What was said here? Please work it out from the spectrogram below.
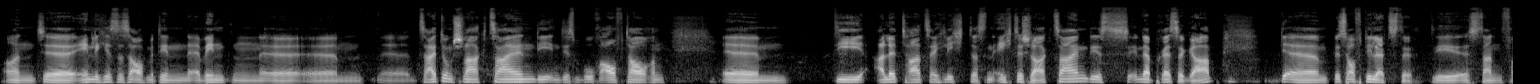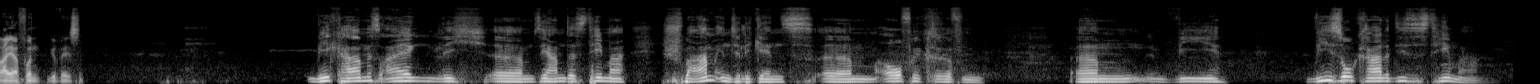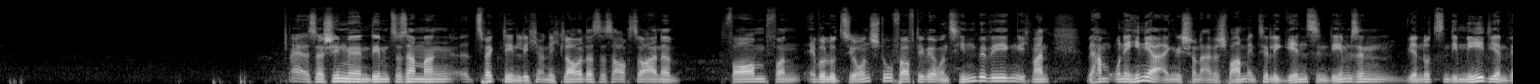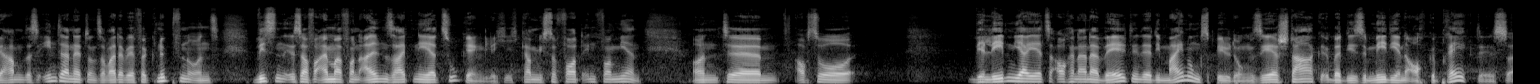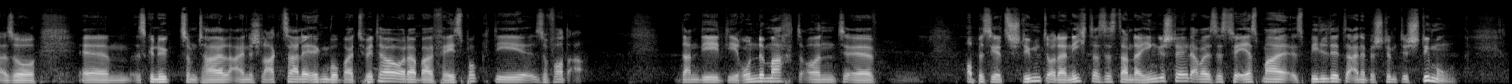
Und äh, ähnlich ist es auch mit den erwähnten äh, ähm, äh, Zeitungsschlagzeilen, die in diesem Buch auftauchen, ähm, die alle tatsächlich, das sind echte Schlagzeilen, die es in der Presse gab, äh, bis auf die letzte, die ist dann frei erfunden gewesen. Wie kam es eigentlich, ähm, Sie haben das Thema Schwarmintelligenz ähm, aufgegriffen. Ähm, wie Wieso gerade dieses Thema? Es erschien mir in dem Zusammenhang äh, zweckdienlich und ich glaube, das ist auch so eine Form von Evolutionsstufe, auf die wir uns hinbewegen. Ich meine, wir haben ohnehin ja eigentlich schon eine Schwarmintelligenz in dem Sinn, wir nutzen die Medien, wir haben das Internet und so weiter, wir verknüpfen uns. Wissen ist auf einmal von allen Seiten her zugänglich. Ich kann mich sofort informieren. Und ähm, auch so wir leben ja jetzt auch in einer Welt, in der die Meinungsbildung sehr stark über diese Medien auch geprägt ist. Also ähm, es genügt zum Teil eine Schlagzeile irgendwo bei Twitter oder bei Facebook, die sofort dann die, die Runde macht und äh, ob es jetzt stimmt oder nicht, das ist dann dahingestellt, aber es ist zuerst mal, es bildet eine bestimmte Stimmung.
